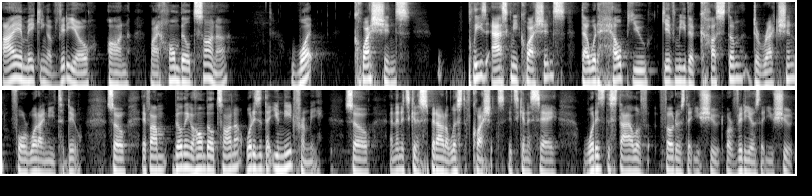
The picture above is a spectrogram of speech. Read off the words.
I am making a video on my home build sauna. What questions please ask me questions that would help you give me the custom direction for what I need to do. So if I'm building a home built sauna, what is it that you need from me? So, and then it's going to spit out a list of questions. It's going to say, what is the style of photos that you shoot or videos that you shoot?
